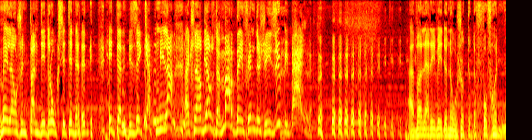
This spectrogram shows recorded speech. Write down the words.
Mélange une panne d'hydro qui s'est éter- éternisée 4000 ans avec l'ambiance de marde d'un film de Jésus, puis bang! Avant l'arrivée de nos joutes de faufounes,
